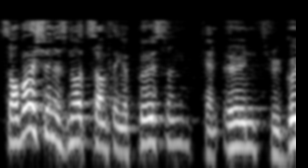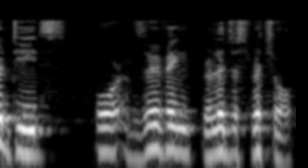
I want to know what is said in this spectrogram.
Salvation is not something a person can earn through good deeds or observing religious ritual.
